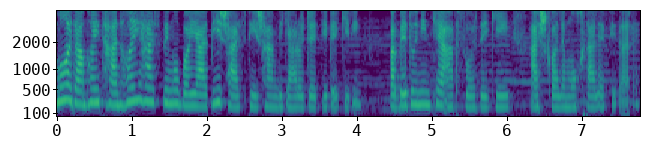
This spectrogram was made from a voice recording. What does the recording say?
ما آدم های تنهایی هستیم و باید بیش از پیش همدیگر رو جدی بگیریم و بدونیم که افسردگی اشکال مختلفی داره.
